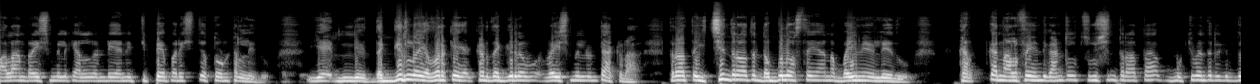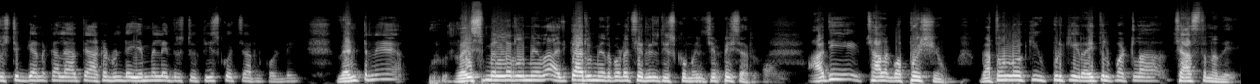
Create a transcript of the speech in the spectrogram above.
ఫలాన్ రైస్ మిల్కి వెళ్ళండి అని తిప్పే పరిస్థితి ఉండలేదు దగ్గరలో ఎవరికి ఎక్కడ దగ్గర రైస్ మిల్ ఉంటే అక్కడ. తర్వాత ఇచ్చిన తర్వాత డబ్బులు వస్తాయా అన్న భయం ఏం లేదు. కరెక్ట్గా నలభై ఎనిమిది గంటలు చూసిన తర్వాత ముఖ్యమంత్రి దృష్టికి గనక లేకపోతే అక్కడ ఉండే ఎమ్మెల్యే దృష్టికి తీసుకొచ్చారనుకోండి వెంటనే రైస్ మిల్లర్ల మీద అధికారుల మీద కూడా చర్యలు తీసుకోమని చెప్పేశారు. అది చాలా గొప్ప విషయం. గతంలోకి ఇప్పటికి రైతుల పట్ల చేస్తున్నది.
